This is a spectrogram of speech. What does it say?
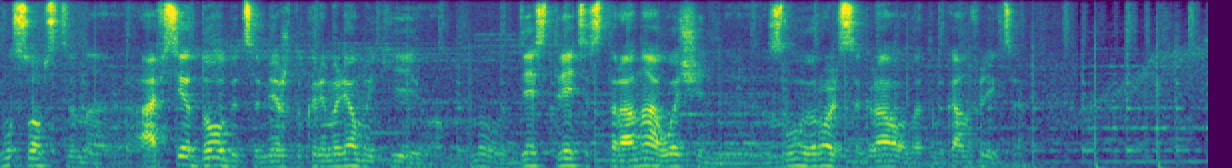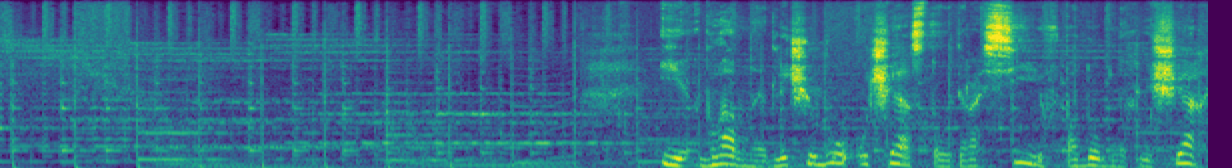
Ну, собственно, а все долбятся между Кремлем и Киевом. Ну, здесь третья сторона очень злую роль сыграла в этом конфликте. И главное, для чего участвовать России в подобных вещах?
